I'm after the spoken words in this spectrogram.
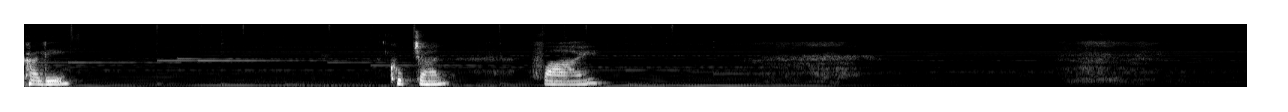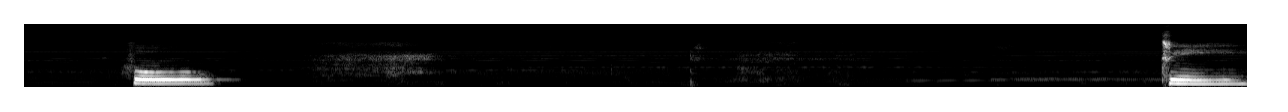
खाली. खूप छान. Five four. Three,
